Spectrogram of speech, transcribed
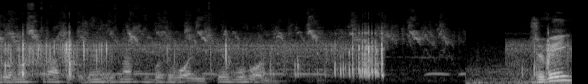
Кобру нас страшить, він із наших божеволів, спів вогону. Живий?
